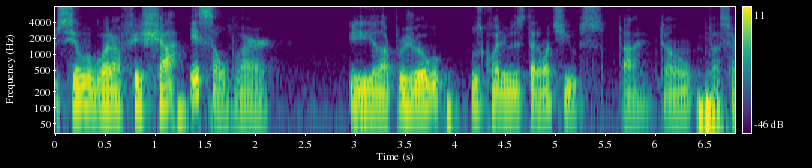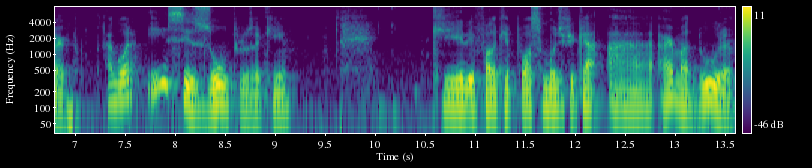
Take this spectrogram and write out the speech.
Se eu agora fechar e salvar e ir lá pro jogo, os códigos estarão ativos, tá? Então, tá certo. Agora, esses outros aqui, que ele fala que posso modificar a armadura,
